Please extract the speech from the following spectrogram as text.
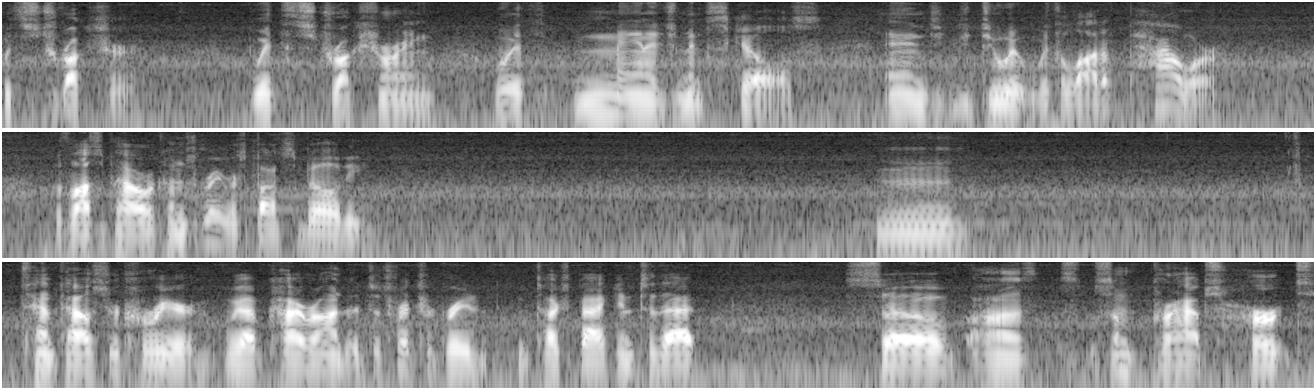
with structure, with structuring, with management skills. And you do it with a lot of power. With lots of power comes great responsibility. Hmm. 10th house, your career. We have Chiron that just retrograded and touched back into that. So, uh, some perhaps hurt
